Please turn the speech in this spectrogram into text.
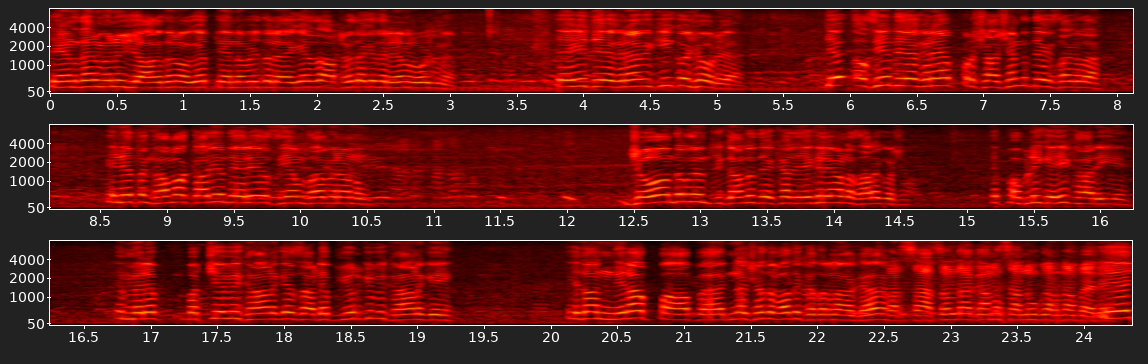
ਤਿੰਨ ਦਿਨ ਮੈਨੂੰ ਜਾਗਦੇ ਨੂੰ ਹੋ ਗਏ 3 ਵਜੇ ਤੋਂ ਲੈ ਕੇ 8 ਵਜੇ ਤੱਕ ਦੇ ਰਹਿਣਾ ਰੋਜ਼ ਮੈਂ। ਇਹੀ ਦੇਖ ਰਿਹਾ ਵੀ ਕੀ ਕੁਝ ਹੋ ਰਿਹਾ। ਜੇ ਅਸੀਂ ਦੇਖ ਰਹੇ ਹਾਂ ਪ੍ਰਸ਼ਾਸਨ ਨਹੀਂ ਦੇਖ ਸਕਦਾ। ਇਹਨੇ ਤਨਖਾਹਾਂ ਕਾਹਦੀਆਂ ਦੇ ਰਹੇ ਸੀਐਮ ਸਾਹਿਬ ਇਹਨਾਂ ਨੂੰ? ਜੋ ਅੰਦਰ ਦੇ ਗੰਦ ਦੇਖਿਆ ਦੇਖ ਲਿਆ ਹੁਣ ਸਾਰਾ ਕੁਝ ਇਹ ਪਬਲਿਕ ਇਹੀ ਖਾ ਰਹੀ ਹੈ। ਇਹ ਮੇਰੇ ਬੱਚੇ ਵੀ ਖਾਣਗੇ ਸਾਡੇ ਬਜ਼ੁਰਗ ਵੀ ਖਾਣਗੇ। ਇਹਦਾ ਨਿਰਾ ਪਾਪ ਹੈ ਨਸ਼ੇ ਤੋਂ ਵੱਧ ਖਤਰਨਾਕ ਹੈ। ਪ੍ਰਸ਼ਾਸਨ ਦਾ ਕੰਮ ਸਾਨੂੰ ਕਰਨਾ ਪੈ ਰਿਹਾ। ਇਹ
